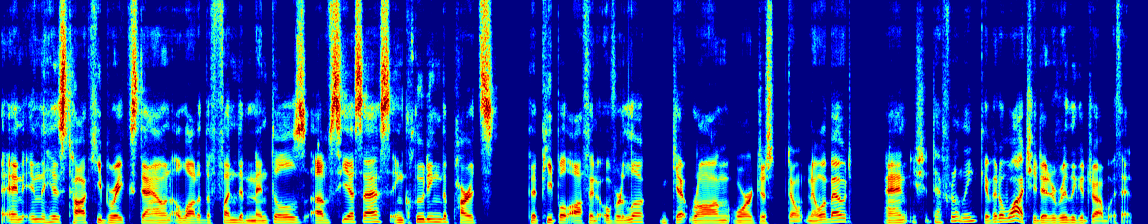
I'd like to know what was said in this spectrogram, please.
And in his talk, he breaks down a lot of the fundamentals of CSS, including the parts that people often overlook, get wrong, or just don't know about. And you should definitely give it a watch. He did a really good job with it.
